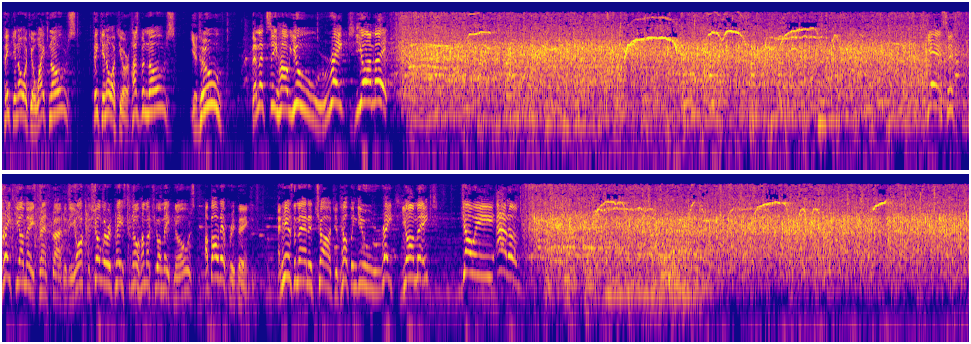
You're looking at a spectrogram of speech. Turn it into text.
Think you know what your wife knows? Think you know what your husband knows? You do? Then let's see how you rate your mate. Yes, it's Rate Your Mate transcribed to New York, the show where it pays to know how much your mate knows about everything. And here's the man in charge of helping you rate your mate, Joey Adams.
